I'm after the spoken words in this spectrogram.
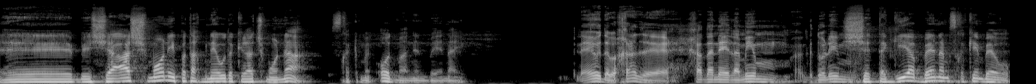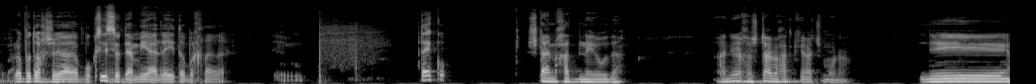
אה, בשעה שמונה ייפתח בני יהודה קריית שמונה. משחק מאוד מעניין בעיניי. בני יהודה בכלל זה אחד הנעלמים הגדולים. שתגיע בין המשחקים באירופה. לא בטוח שאבוקסיס יודע מי יעלה איתו בכלל. תיקו. 2-1 בני יהודה. אני הולך ל-2-1 קריית שמונה. אני...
